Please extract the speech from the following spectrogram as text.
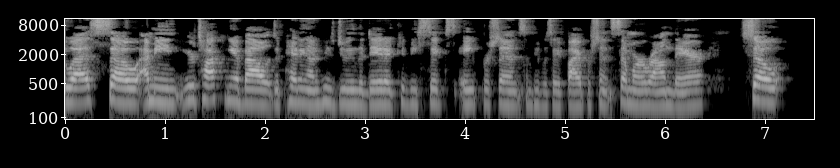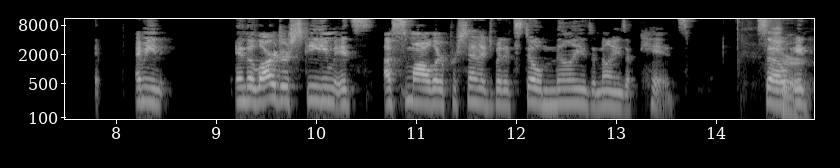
U.S. So, I mean, you're talking about depending on who's doing the data, it could be six, eight percent. Some people say five percent, somewhere around there. So, I mean, in the larger scheme, it's a smaller percentage, but it's still millions and millions of kids. So sure. it, but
